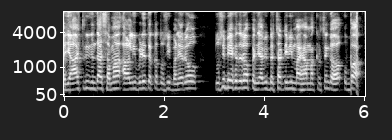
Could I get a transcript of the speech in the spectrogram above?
ਇਜਾਜ਼ਤ ਨਹੀਂ ਦਿੰਦਾ। ਸਮਾਂ ਅਗਲੀ ਵੀਡੀਓ ਤੱਕ ਤੁਸੀਂ ਬਣੇ ਰਹੋ। ਤੁਸੀਂ ਵੇਖਦੇ ਰਹੋ ਪੰਜਾਬੀ ਵਿਰਸਾ ਟੀਵੀ। ਮੈਂ ਹਾਂ ਮੱਕਰ ਸਿੰਘ, ਉੱਭਾ।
